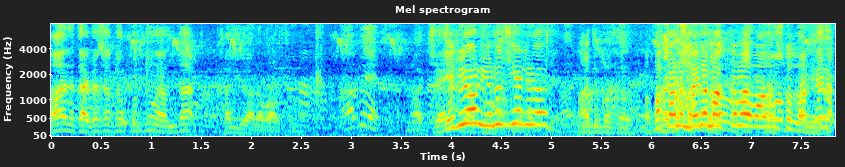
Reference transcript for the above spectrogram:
Adeta gaza dokunduğun anda kalıyor araba altında. Abi. Acayip. Geliyor Yunus geliyor. Hadi bakalım. Bakanım benim hakkımı alıp kullanıyor.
